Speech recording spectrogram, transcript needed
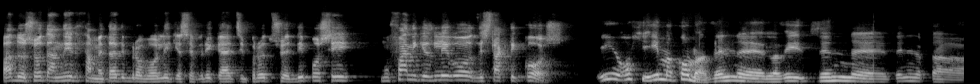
Πάντως, όταν ήρθα μετά την προβολή και σε βρήκα έτσι πρώτη σου εντύπωση, μου φάνηκες λίγο διστακτικός. όχι, είμαι ακόμα. Δεν, ε, δηλαδή, δεν, ε, δεν είναι από τα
